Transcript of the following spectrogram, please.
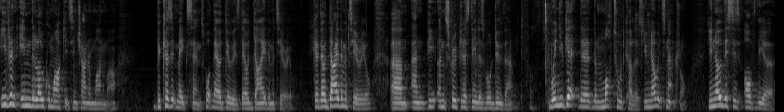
even in the local markets in China and Myanmar, because it makes sense, what they'll do is they'll dye the material. Okay, they'll dye the material, um, and unscrupulous dealers will do that. When you get the, the mottled colours, you know it's natural. You know this is of the earth.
